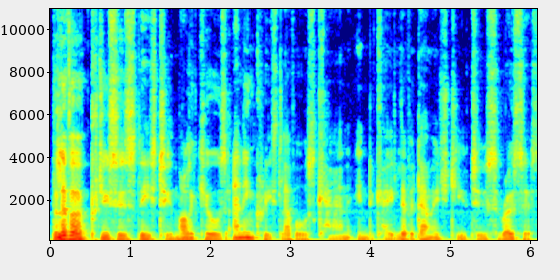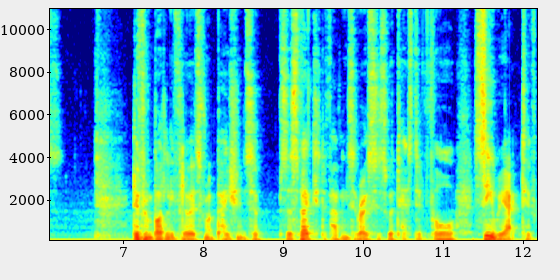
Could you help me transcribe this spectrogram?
The liver produces these two molecules and increased levels can indicate liver damage due to cirrhosis. Different bodily fluids from a patient su suspected of having cirrhosis were tested for C-reactive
